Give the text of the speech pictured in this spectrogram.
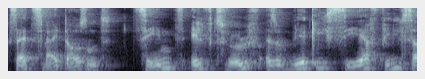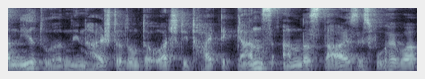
seit 2010, 11, 12, also wirklich sehr viel saniert worden in Hallstatt und der Ort steht heute ganz anders da, als es vorher war.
